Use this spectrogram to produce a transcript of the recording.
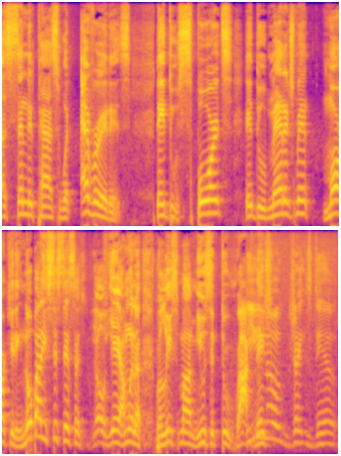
ascended past whatever it is. They do sports, they do management, marketing. Nobody sits there and says, "Yo, yeah, I'm gonna release my music through Rock Do you Nation." know Drake's deal?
